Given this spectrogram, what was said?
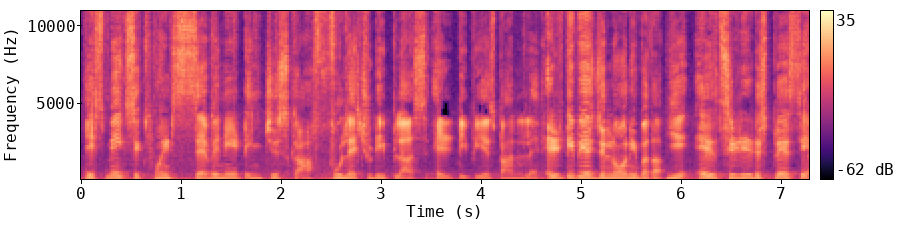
इसमें एक six point seven eight inch का full H D plus L T P S panel है। एल टी पी एस जिन लोगों नहीं पता ये एल सी डी डिस्प्ले से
